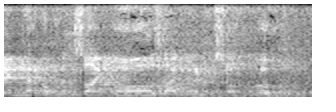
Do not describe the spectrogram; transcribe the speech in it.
Incredible, for disciples, like so. ooh.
